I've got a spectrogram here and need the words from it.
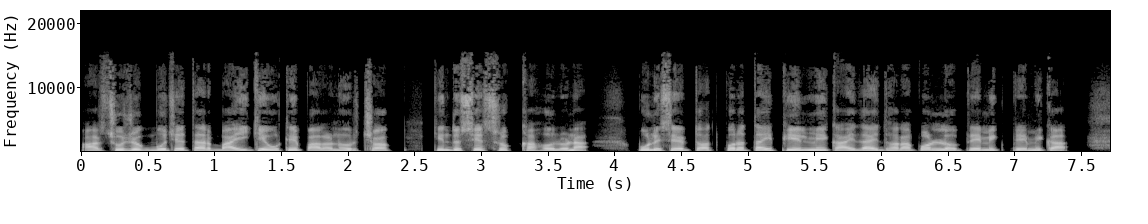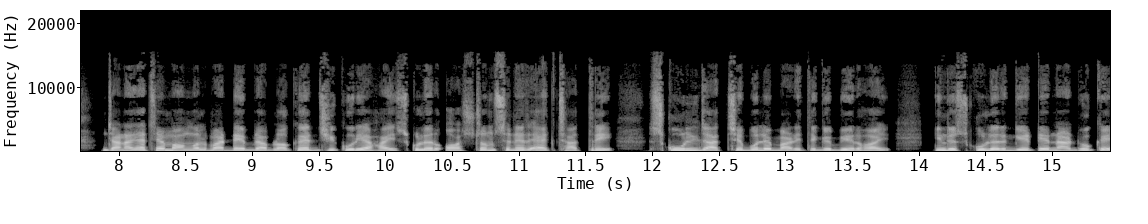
আর সুযোগ বুঝে তার বাইকে উঠে পালানোর ছক, কিন্তু শেষ রক্ষা হলো না। পুলিশের তৎপরতায় ফিল্মি কায়দায় ধরা পড়ল প্রেমিক প্রেমিকা। জানা গেছে, মঙ্গলবার ডেবরা ব্লকের ঝিকুরিয়া হাই স্কুলের অষ্টম শ্রেণির এক ছাত্রী স্কুল যাচ্ছে বলে বাড়ি থেকে বের হয়। কিন্তু স্কুলের গেটে না ঢুকে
